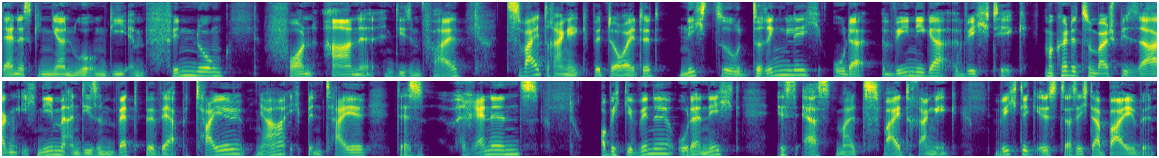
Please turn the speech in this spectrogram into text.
denn es ging ja nur um die Empfindung von Ahne in diesem Fall. Zweitrangig bedeutet nicht so dringlich oder weniger wichtig. Man könnte zum Beispiel sagen, ich nehme an diesem Wettbewerb teil, ja, ich bin Teil des Rennens ob ich gewinne oder nicht, ist erstmal zweitrangig. Wichtig ist, dass ich dabei bin.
